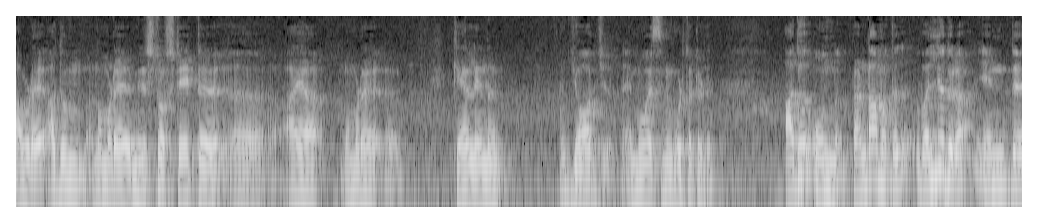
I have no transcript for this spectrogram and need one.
അവിടെ അതും നമ്മുടെ മിനിസ്റ്റർ ഓഫ് സ്റ്റേറ്റ് ആയ നമ്മുടെ കേരളയിൽ നിന്ന് ജോർജ് എം ഒ എസിനും കൊടുത്തിട്ടുണ്ട്. അത് ഒന്ന്. രണ്ടാമത്തത് വലിയതുര എന്റെ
